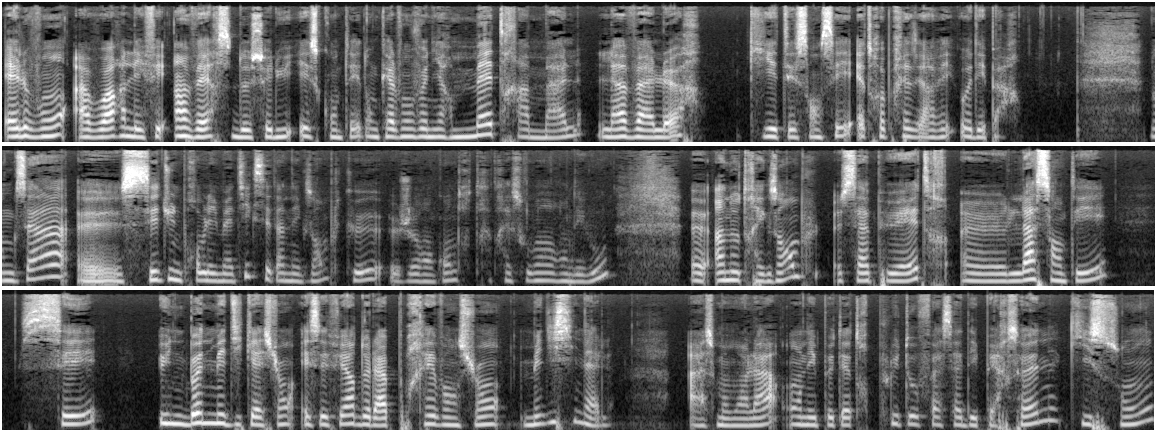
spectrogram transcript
elles vont avoir l'effet inverse de celui escompté. Donc elles vont venir mettre à mal la valeur qui était censée être préservée au départ. Donc ça, euh, c'est une problématique, c'est un exemple que je rencontre très très souvent en rendez-vous. Euh, un autre exemple, ça peut être euh, la santé, c'est une bonne médication et c'est faire de la prévention médicinale. À ce moment-là, on est peut-être plutôt face à des personnes qui sont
